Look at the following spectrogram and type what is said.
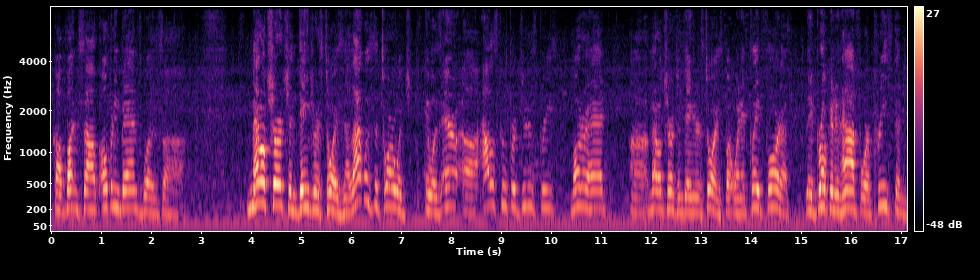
called Button South. Opening bands was. Uh, Metal Church and Dangerous Toys. Now that was the tour which it was uh, Alice Cooper, Judas Priest, Motorhead, uh, Metal Church and Dangerous Toys. But when they played Florida, they broke it in half where Priest and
